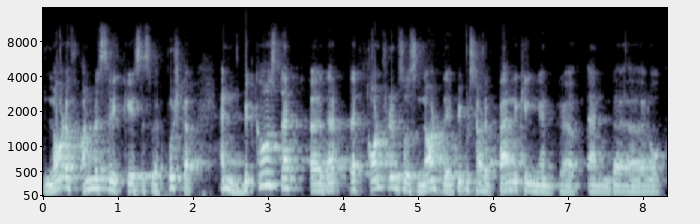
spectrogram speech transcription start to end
A lot of unnecessary cases were pushed up. And because that uh, that that confidence was not there people started panicking and uh, and uh, you know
